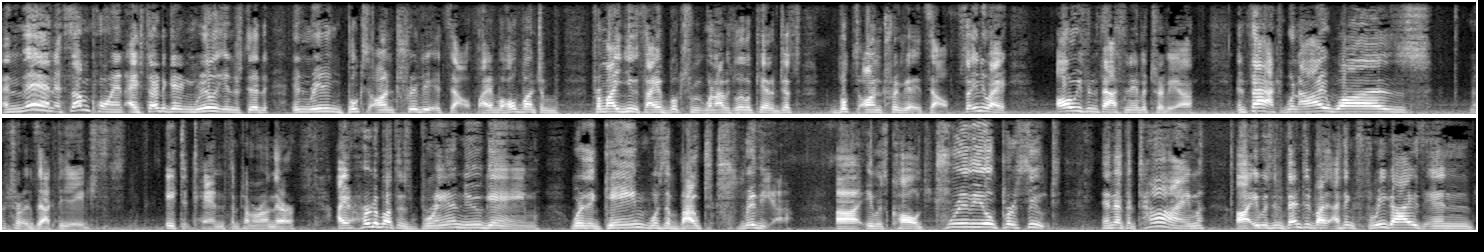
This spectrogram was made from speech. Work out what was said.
and then at some point, I started getting really interested in reading books on trivia itself. I have a whole bunch of, from my youth, I have books from when I was a little kid of just books on trivia itself. So anyway, always been fascinated with trivia. In fact, when I was, I'm not sure exact the age, eight to 10, sometime around there, I heard about this brand new game where the game was about trivia. Uh, it was called Trivial Pursuit. And at the time, uh, it was invented by, I think, three guys in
